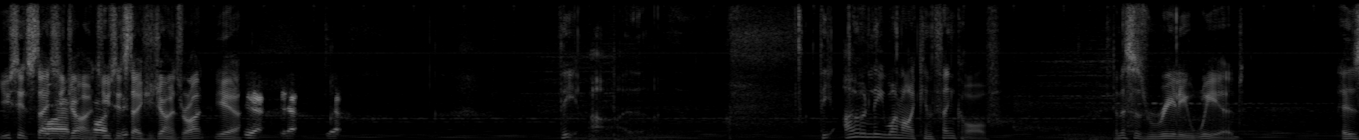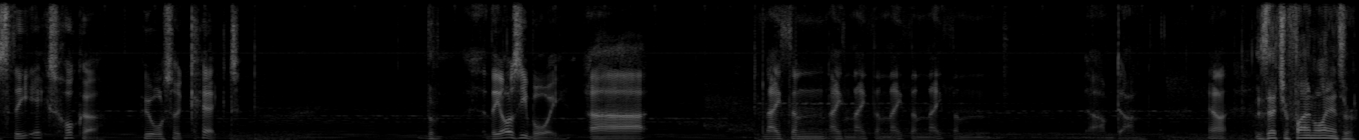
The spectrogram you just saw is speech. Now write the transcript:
You said Stacey Jones. You said Stacey Jones, right? Yeah. Yeah, yeah, yeah. The uh, the only one I can think of, and this is really weird, is the ex hooker who also kicked The- the Aussie boy, uh, Nathan, Nathan, Nathan, Nathan, Nathan. I'm done. Now, Is that your final answer?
